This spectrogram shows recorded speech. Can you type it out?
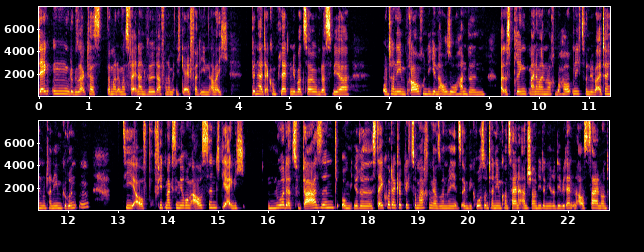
denken, wie du gesagt hast, wenn man irgendwas verändern will, darf man damit nicht Geld verdienen. Aber ich bin halt der kompletten Überzeugung, dass wir Unternehmen brauchen, die genauso handeln. Weil es bringt meiner Meinung nach überhaupt nichts, wenn wir weiterhin Unternehmen gründen, die auf Profitmaximierung aus sind, die eigentlich nur dazu da sind, um ihre Stakeholder glücklich zu machen. Also wenn wir jetzt irgendwie Großunternehmen, Konzerne anschauen, die dann ihre Dividenden auszahlen und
